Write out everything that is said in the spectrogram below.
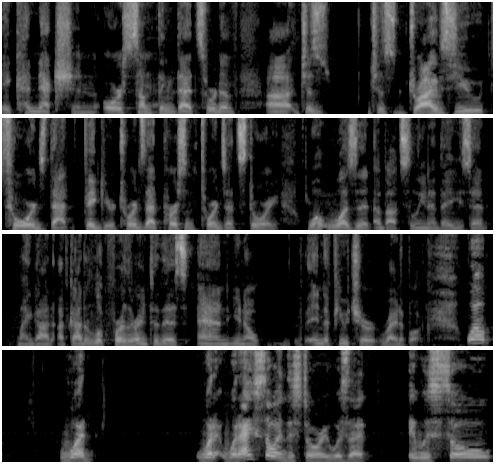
a connection or something that sort of uh, just just drives you towards that figure, towards that person, towards that story. What was it about Selena that you said, "My God, I've got to look further into this, and you know, in the future, write a book"? Well, what what what I saw in the story was that it was so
